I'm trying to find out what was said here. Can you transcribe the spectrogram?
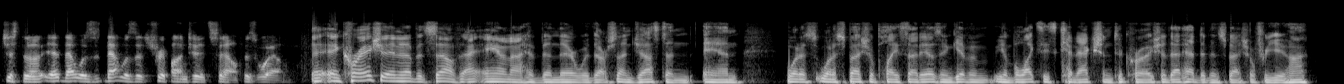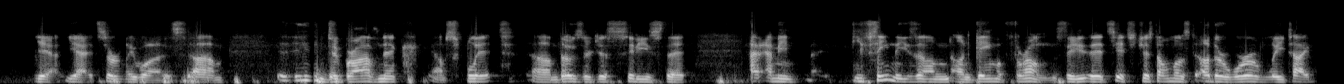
just the that was that was a trip unto itself as well. And Croatia in and of itself, Anne and I have been there with our son Justin, and what a what a special place that is. And given you know Biloxi's connection to Croatia, that had to have been special for you, huh? Yeah, yeah, it certainly was. Um, Dubrovnik, um, Split, um, those are just cities that, I, I, mean, you've seen these on on Game of Thrones. It's it's just almost otherworldly type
